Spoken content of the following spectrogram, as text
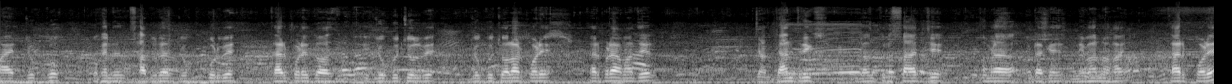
মায়ের যজ্ঞ, ওখানে সাধুরা যজ্ঞ করবে, তারপরে দশ দিন যজ্ঞ চলবে, যজ্ঞ চলার পরে, তারপরে আমাদের যান্ত্রিক যন্ত্রের সাহায্যে আমরা ওটাকে নেভানো হয়। তারপরে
